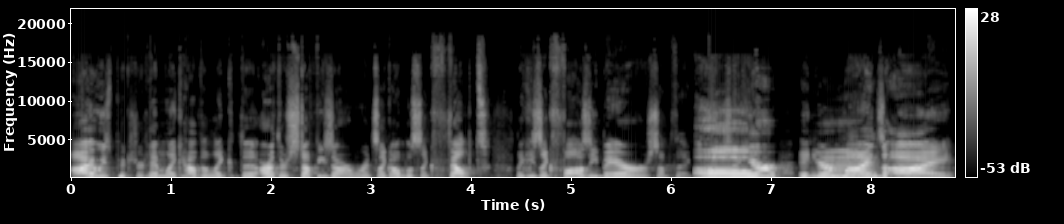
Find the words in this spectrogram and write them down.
I always pictured him like how the like the Arthur stuffies are, where it's like almost like felt, like he's like Fozzie Bear or something. Oh. so you're in your hmm. mind's eye.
